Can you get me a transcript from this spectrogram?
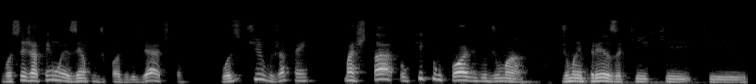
Você já tem um exemplo de código de ética? Positivo, já tem. Mas tá, o que, que um código de uma, de uma empresa que, que, que,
